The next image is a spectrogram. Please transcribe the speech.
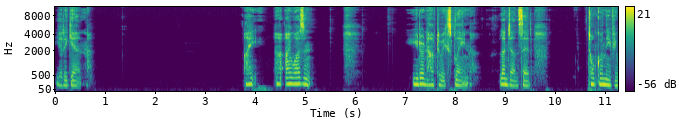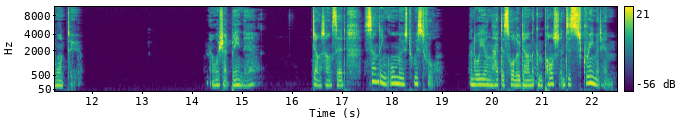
yet again. I. I wasn't. You don't have to explain, Lan Zhan said. Talk only if you want to. I wish I'd been there, Jiang Cheng said, sounding almost wistful, and Wei Young had to swallow down the compulsion to scream at him.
